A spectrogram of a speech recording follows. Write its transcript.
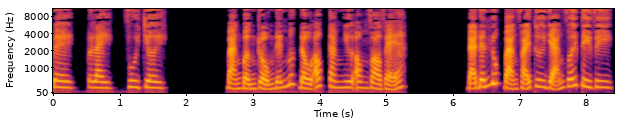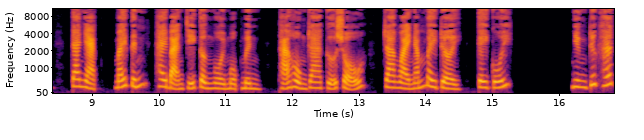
P. Play, vui chơi. Bạn bận rộn đến mức đầu óc căng như ong vò vẽ. Đã đến lúc bạn phải thư giãn với TV, ca nhạc, máy tính hay bạn chỉ cần ngồi một mình, thả hồn ra cửa sổ, ra ngoài ngắm mây trời, cây cối. Nhưng trước hết,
